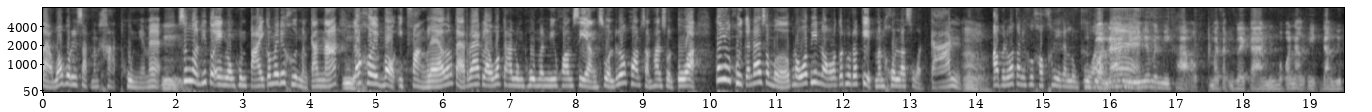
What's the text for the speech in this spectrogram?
แต่ว่าบริษัทมันขาดทุนไงแม่อืมซึ่งเงินที่ตัวเองลงทุนไปก็ไม่ได้คืนเหมือนกันนะอืมแล้วเคยบอกอีกฝั่งแล้วตั้งแต่แรกแล้วว่าการลงทุนมันมีความเสี่ยง ส่วนเรื่องความสัมพันธ์ส่วนตัว ก็ยังคุยกันได้เสมอ เพราะว่าพี่น้องแล้วก็ธุรกิจมันคนละส่วนกัน เออเอาเป็นว่าตอนนี้คือเขาเคลียร์กันลงคืตัอวก่อนหน้านี้แม่เนี่ยมันมีข่าวมาจากอีกรายการหนึ่งบอกว่านางเอกดังยุค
